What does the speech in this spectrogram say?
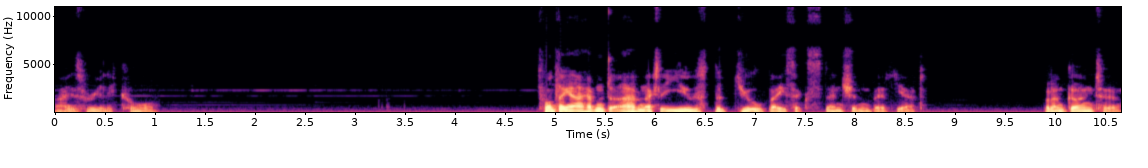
That is really cool. It's one thing I haven't I haven't actually used the dual base extension bit yet, but I'm going to.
